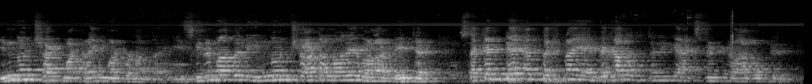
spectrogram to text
ಇನ್ನೊಂದು ಶಾಟ್ ಮಾಡಿ ಟ್ರೈ ಮಾಡ್ಬೋಣ ಅಂತ. ಈ ಸಿನಿಮಾದಲ್ಲಿ ಇನ್ನೊಂದು ಶಾಟ್ ಅನ್ನೋದೇ ಬಹಳ ಡೇಂಜರ್ ಸೆಕೆಂಡ್ ಟೇಕ್ ಅಂದ ತಕ್ಷಣ ಬೇಕಾದಷ್ಟು ಜನಕ್ಕೆ ಆಕ್ಸಿಡೆಂಟ್ಗಳು ಆಗೋಗ್ತಿದೆ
